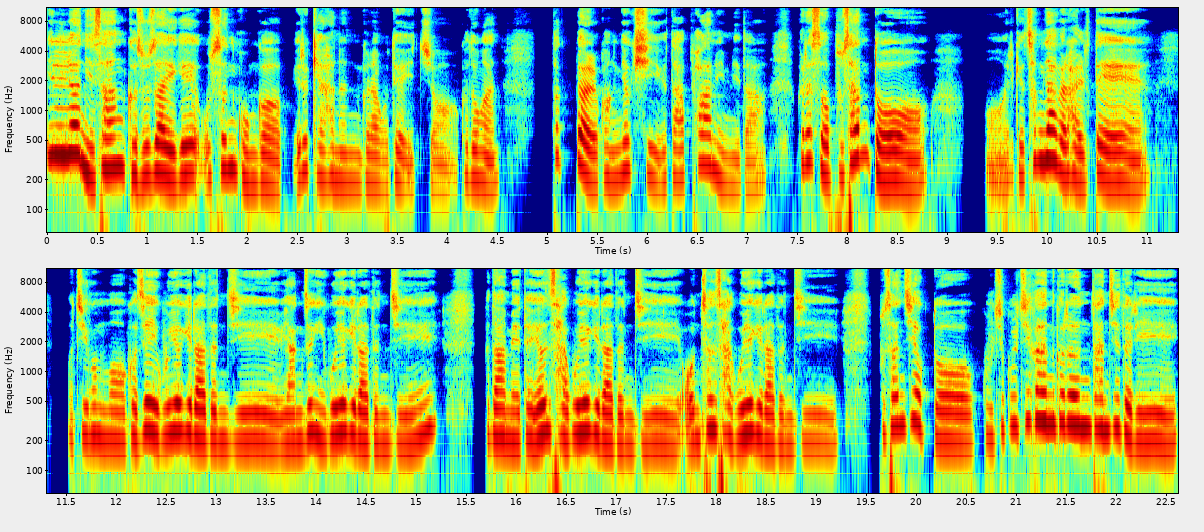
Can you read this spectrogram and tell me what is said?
1년 이상 거주자에게 우선 공급 이렇게 하는 거라고 되어 있죠. 그동안 특별 광역시 다 포함입니다. 그래서 부산도 어 이렇게 청약을 할때 어, 지금 뭐 거제 2구역이라든지 양정 2구역이라든지 그 다음에 대연 4구역이라든지 온천 4구역이라든지 부산 지역도 굵직굵직한 그런 단지들이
